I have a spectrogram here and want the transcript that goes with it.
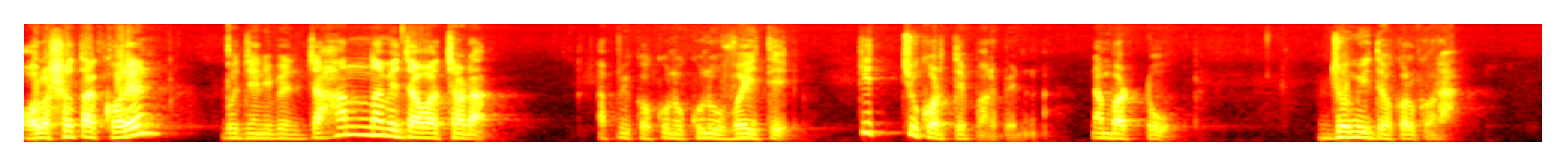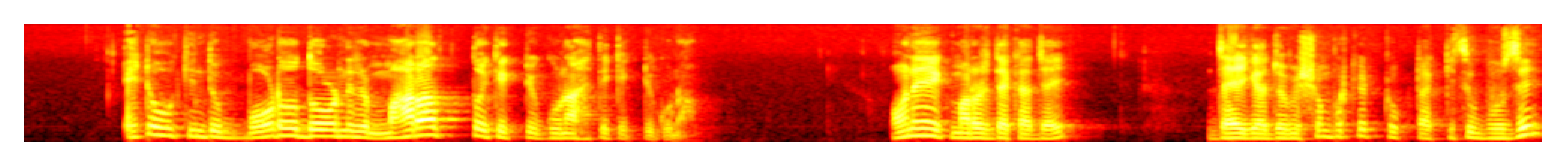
অলসতা করেন, বুঝে নেবেন জাহান নামে যাওয়া ছাড়া আপনি কখনো কোনো ওয়েতে কিচ্ছু করতে পারবেন না। নাম্বার টু জমি দখল করা। এটাও কিন্তু বড় ধরনের মারাত্মক একটি গুণা থেকে একটি গুণা অনেক মানুষ দেখা যায়, জায়গা, জমি সম্পর্কে টুকটাক কিছু বুঝে,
